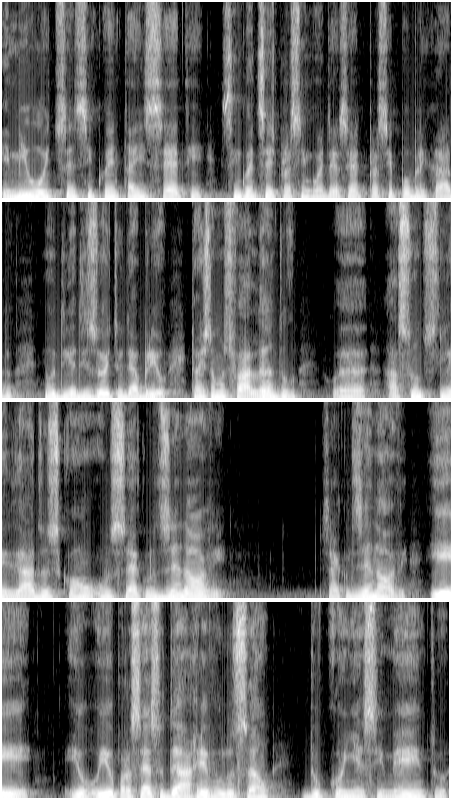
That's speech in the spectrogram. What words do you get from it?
em 1857, 56 para 57 para ser publicado no dia 18 de abril. Então estamos falando uh, assuntos ligados com o século XIX. Século XIX. E, e, e o processo da revolução do conhecimento,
